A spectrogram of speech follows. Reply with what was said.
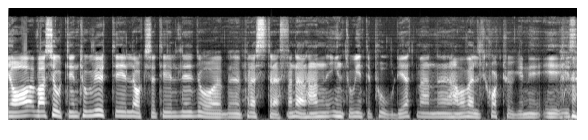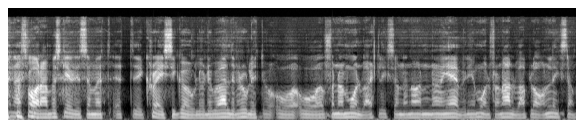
Ja, Vasutin tog vi ut till också till då eh, pressträffen där. Han intog inte podiet men eh, han var väldigt korthuggen i, i, sina svar. Han beskrev det som ett, ett eh, crazy goal och det var aldrig roligt att, att, att, för någon målvakt liksom när någon, någon jävel gör mål från halva plan liksom.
